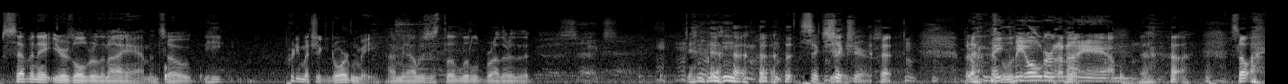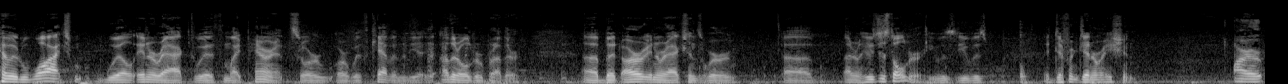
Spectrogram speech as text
seven, eight years older than I am, and so he pretty much ignored me. I mean, I was just the little brother that. Six. Six years. years. but I Make me older than I am. so I would watch Will interact with my parents or, or with Kevin, the other older brother. Uh, but our interactions were, uh, I don't know. He was just older. He was he was a different generation. Are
